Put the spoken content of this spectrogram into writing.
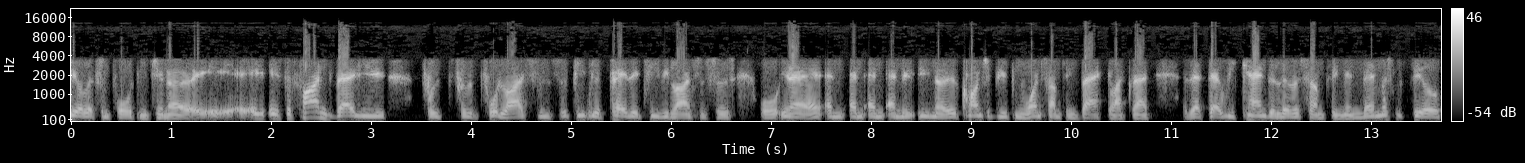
feel it's important. You know, is to find value for, for, for licenses, people who pay their TV licenses or, you know, and, and, and, and, you know, contribute and want something back like that, that, that we can deliver something. And they mustn't feel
